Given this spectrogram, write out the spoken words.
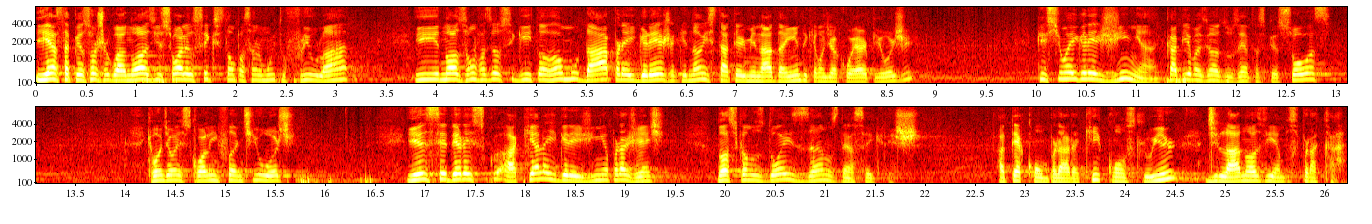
E essa pessoa chegou a nós e disse: Olha, eu sei que estão passando muito frio lá, e nós vamos fazer o seguinte: nós vamos mudar para a igreja que não está terminada ainda, que é onde é a Coerp hoje. Que tinha uma igrejinha, cabia mais ou menos 200 pessoas, que é onde é uma escola infantil hoje. E eles cederam aquela igrejinha para a gente. Nós ficamos dois anos nessa igreja. Até comprar aqui, construir, de lá nós viemos para cá.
